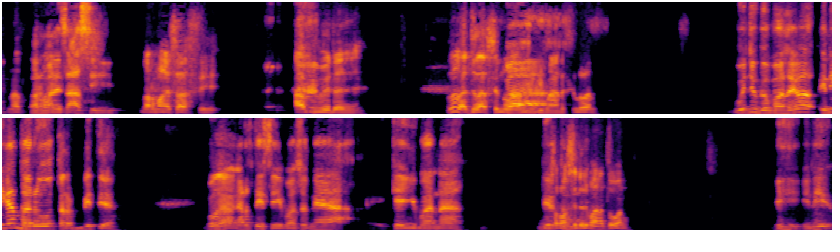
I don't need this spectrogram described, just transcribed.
Normalisasi. normalisasi. Apa bedanya? Lu gak jelasin. Luan gimana sih Luan? Gue juga maksudnya ini kan baru terbit ya. Gue nggak ngerti sih maksudnya kayak gimana. Dia Informasi tuh, dari mana tuh Wan? Ih ini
